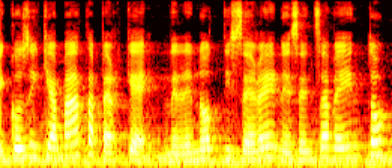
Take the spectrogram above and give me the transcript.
È così chiamata perché nelle notti serene senza vento,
